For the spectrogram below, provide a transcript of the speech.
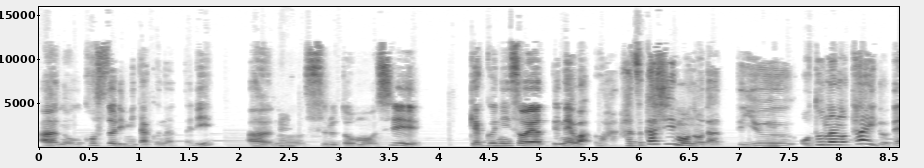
あのこっそり見たくなったりあの、すると思うし逆にそうやってねわ恥ずかしいものだっていう大人の態度で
